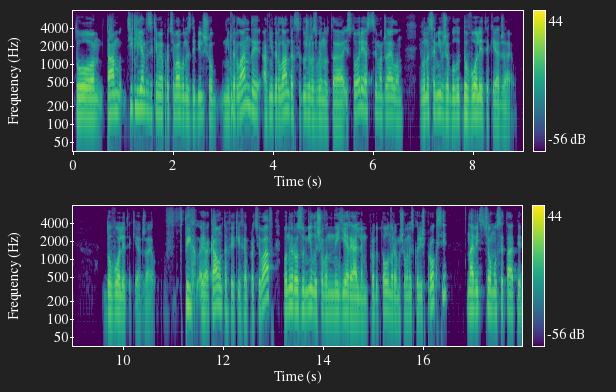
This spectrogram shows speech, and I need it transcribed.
То там ті клієнти, з якими я працював, вони здебільшого Нідерланди, а в Нідерландах це дуже розвинута історія з цим аджайлом, і вони самі вже були доволі таки аджайл. Доволі таки аджайл. В в тих е, аккаунтах, в яких я працював, вони розуміли, що вони не є реальними продукт-оунерами, що вони скоріш проксі, навіть в цьому сетапі.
